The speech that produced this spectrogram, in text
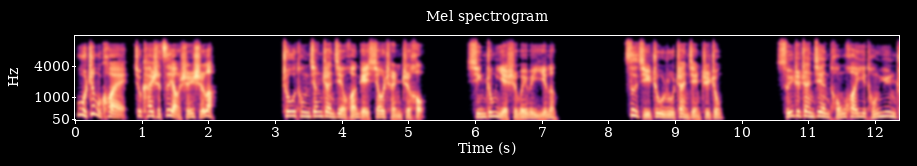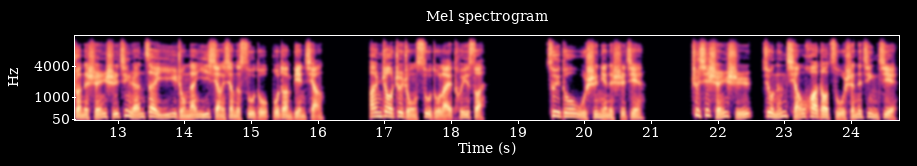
我这么快就开始滋养神识了。周通将战舰还给萧晨之后，心中也是微微一愣。自己注入战舰之中，随着战舰同化一同运转的神识，竟然在以一种难以想象的速度不断变强。按照这种速度来推算，最多五十年的时间，这些神识就能强化到祖神的境界，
